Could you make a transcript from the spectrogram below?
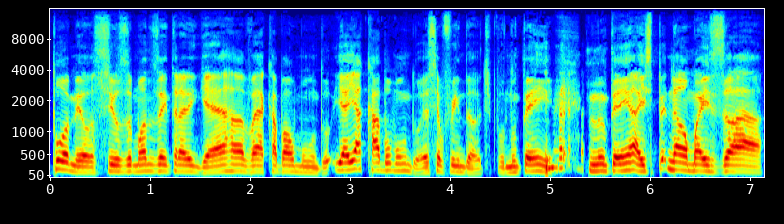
Pô, meu, se os humanos entrarem em guerra, vai acabar o mundo. E aí acaba o mundo. Esse é o fim da. Tipo, não tem. Não tem a. Não, mas a,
